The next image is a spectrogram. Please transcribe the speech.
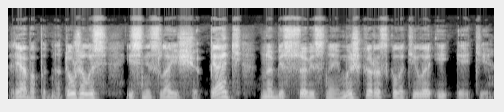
Ряба поднатужилась и снесла еще пять, но бессовестная мышка расколотила и эти.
